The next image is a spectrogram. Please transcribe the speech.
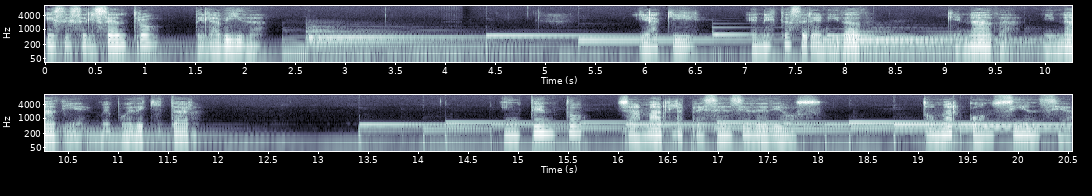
Ese es el centro de la vida. Y aquí, en esta serenidad que nada ni nadie me puede quitar, intento llamar la presencia de Dios, tomar conciencia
